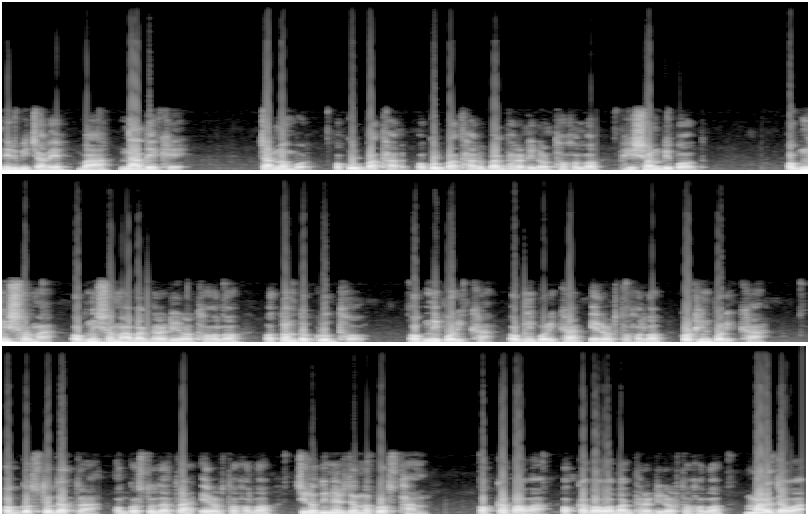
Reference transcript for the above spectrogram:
নির্বিচারে বা না দেখে। চার নম্বর, অকুল পাথার। অকুল পাথার বাগধারাটির অর্থ হল ভীষণ বিপদ। অগ্নিশর্মা। অগ্নিশর্মা বাগধারাটির অর্থ হল অত্যন্ত ক্রুদ্ধ। অগ্নি পরীক্ষা। অগ্নি পরীক্ষা এর অর্থ হল কঠিন পরীক্ষা। অগস্ত যাত্রা। অগস্ত যাত্রা এর অর্থ হল চিরদিনের জন্য প্রস্থান। অক্কা পাওয়া অক্কা পাওয়া বাগধারাটির অর্থ হল মারা যাওয়া।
